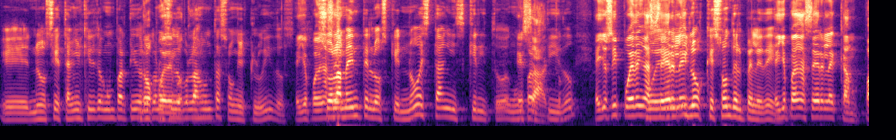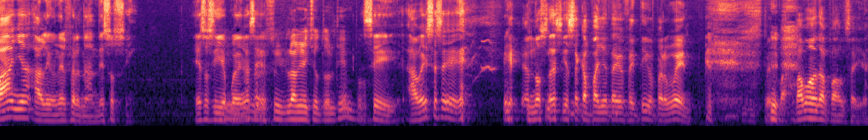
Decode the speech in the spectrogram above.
Eh, no, si están inscritos en un partido reconocido por la Junta, son excluidos. Ellos pueden Solamente los que no están inscritos en un partido. Ellos sí pueden, hacerle. Y los que son del PLD. Ellos pueden hacerle campaña a Leonel Fernández, eso sí. Eso sí ellos pueden hacer. Eso lo han hecho todo el tiempo. Sí, a veces no sé si esa campaña es tan efectiva, pero bueno. Vamos a una pausa ya.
